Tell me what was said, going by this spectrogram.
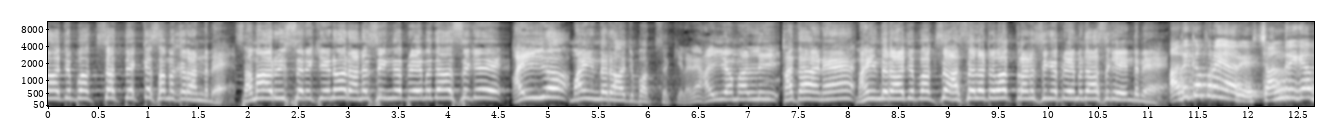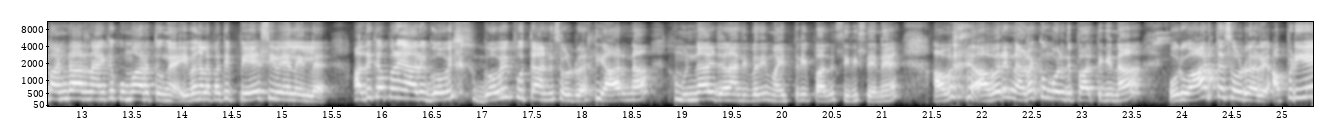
රාජපක්ෂත් එක්ක සම කරන්න බෑ. සමහර ඉස්සර ප්‍රේමදාසගේ අයියා මහින්ද රාජපක්ෂ කියලා නේ. අයියා මල්ලි කතා නෑ. මහින්ද රාජපක්ෂ අසලටවත් රණසිංහ ප්‍රේමදාසගේ එන්න බෑ. அதுக்கப்புறம் யாரு சந்திரிகா பண்டார் நாயக்க குமாரத்துங்க இவங்களை பத்தி பேசி வேலை இல்ல அதுக்கப்புறம் யாரு கோவி கோவி புத்தான்னு சொல்றாரு யாருன்னா முன்னாள் ஜனாதிபதி மைத்ரிபால சிறிசேன அவர் அவரு நடக்கும் பொழுது பாத்தீங்கன்னா ஒரு வார்த்தை சொல்றாரு அப்படியே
